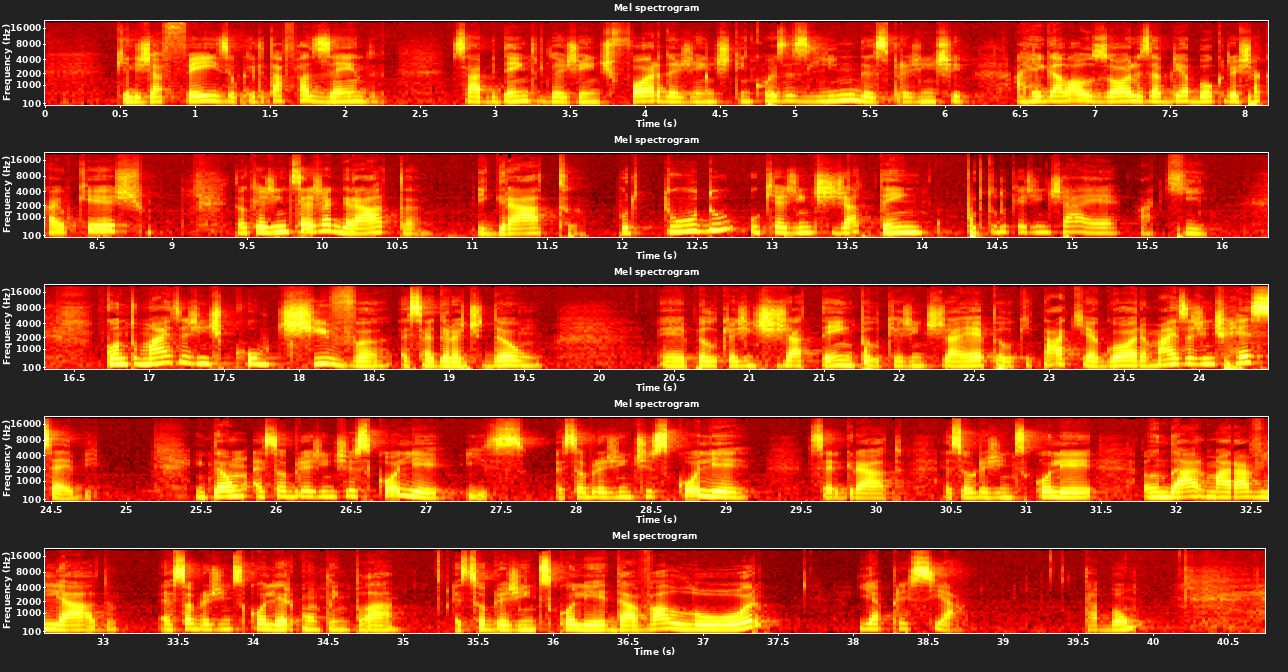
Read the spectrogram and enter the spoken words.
Que Ele já fez, o que Ele tá fazendo, sabe? Dentro da gente, fora da gente. Tem coisas lindas pra gente arregalar os olhos, abrir a boca deixar cair o queixo. Então que a gente seja grata e grato por tudo o que a gente já tem, por tudo que a gente já é aqui. Quanto mais a gente cultiva essa gratidão, é, pelo que a gente já tem, pelo que a gente já é, pelo que está aqui agora, mais a gente recebe. Então é sobre a gente escolher isso. É sobre a gente escolher ser grato. É sobre a gente escolher andar maravilhado. É sobre a gente escolher contemplar. É sobre a gente escolher dar valor e apreciar. Tá bom?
